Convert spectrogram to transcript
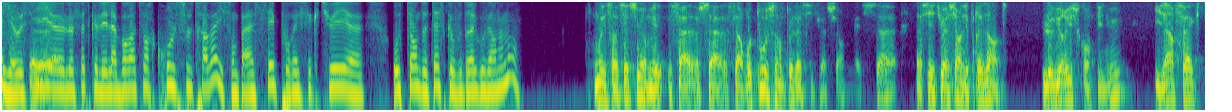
Il y a aussi euh, le fait que les laboratoires croulent sous le travail. Ils sont pas assez pour effectuer euh, autant de tests que voudrait le gouvernement. Oui, ça c'est sûr, mais ça, ça, ça, repousse un peu la situation. Mais ça, la situation elle est présente. Le virus continue, il infecte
